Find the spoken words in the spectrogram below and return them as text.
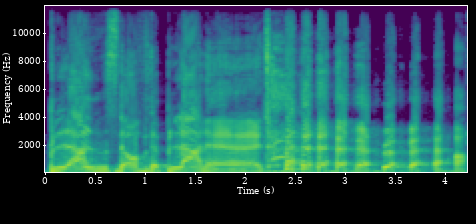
Plans of the Planet.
